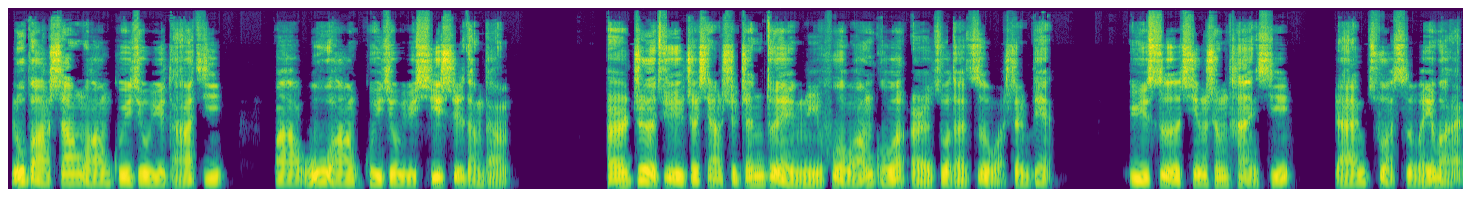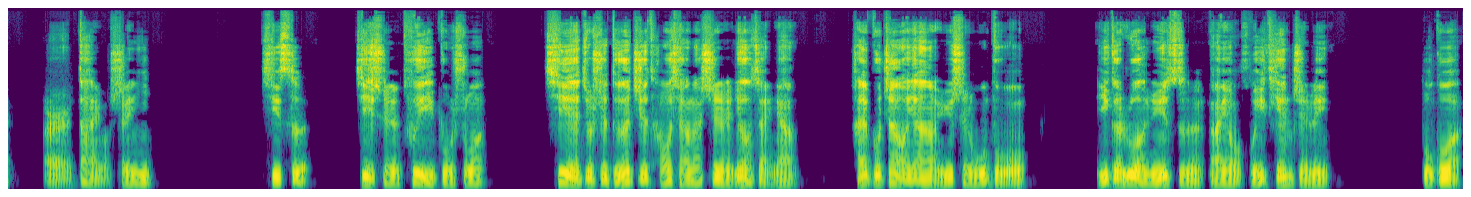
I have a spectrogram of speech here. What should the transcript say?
如把商王归咎于妲己。把吴王归咎于西施等等，而这句则像是针对女祸亡国而做的自我申辩，语似轻声叹息，然措辞委婉而大有深意。其次，即使退一步说，妾就是得知投降的事又怎样，还不照样于事无补？一个弱女子哪有回天之力？不过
